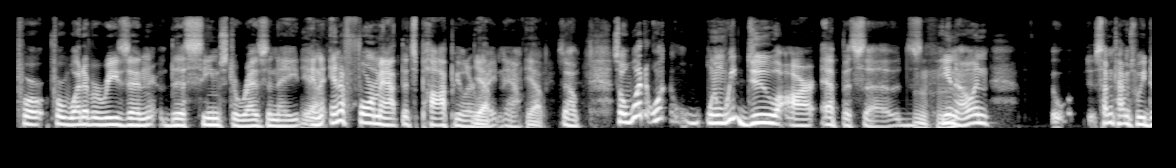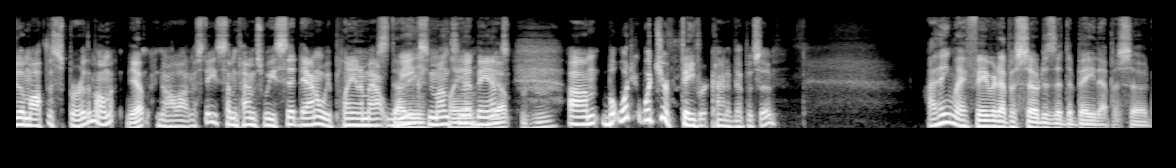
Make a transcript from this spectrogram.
for for whatever reason, this seems to resonate in Yeah. in a format that's popular Yep. right now. Yep. So so what what when we do our episodes, Mhm. you know, and sometimes we do them off the spur of the moment. Yep. In all honesty, sometimes we sit down and we plan them out Study, weeks, months in advance. Yep. Mhm. Um, but what what's your favorite kind of episode? I think my favorite episode is a debate episode.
